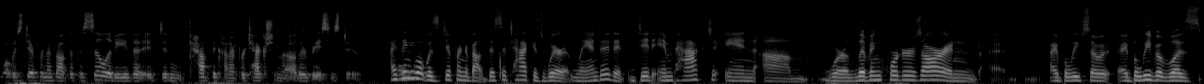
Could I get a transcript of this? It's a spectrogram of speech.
what was different about the facility that it didn't have the kind of protection that other bases do? I think what was different about this attack is where it landed. It did impact in um, where living quarters are, and uh, I believe so. I believe it was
